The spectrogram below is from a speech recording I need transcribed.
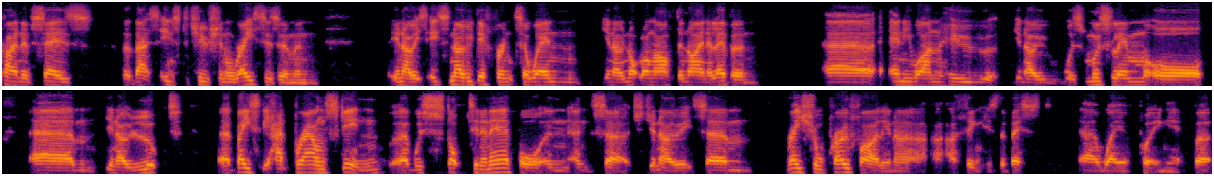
kind of says that that's institutional racism. And, you know, it's, it's no different to when, you know, not long after 9 11, uh, anyone who, you know, was Muslim or, um, you know, looked uh, basically had brown skin uh, was stopped in an airport and, and searched. You know, it's um, racial profiling. I, I, think is the best uh, way of putting it. But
